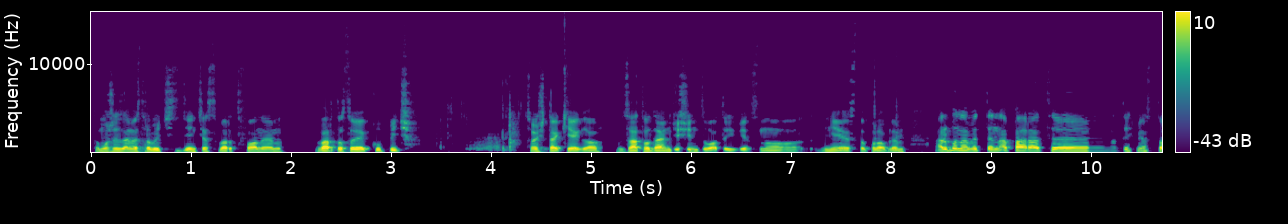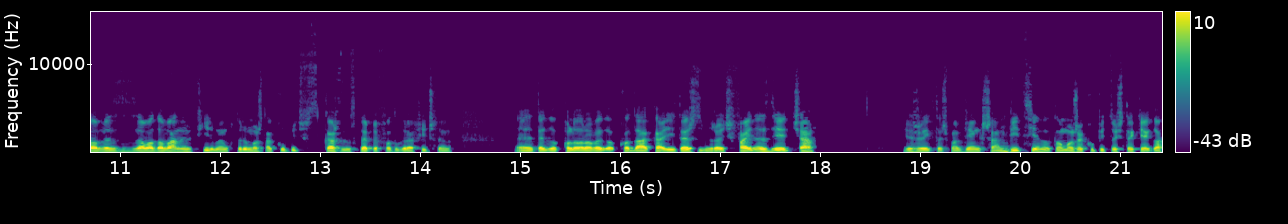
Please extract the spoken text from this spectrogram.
to może zamiast robić zdjęcia smartfonem, warto sobie kupić coś takiego. Za to dałem 10 zł, więc no nie jest to problem. Albo nawet ten aparat e, natychmiastowy z załadowanym filmem, który można kupić w każdym sklepie fotograficznym e, tego kolorowego Kodaka i też z nim zrobić fajne zdjęcia. Jeżeli ktoś ma większe ambicje, no to może kupić coś takiego.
